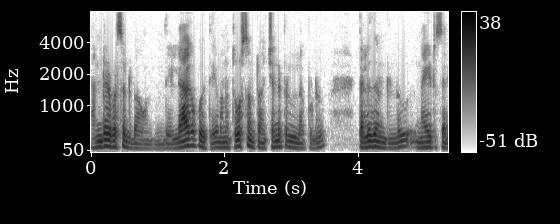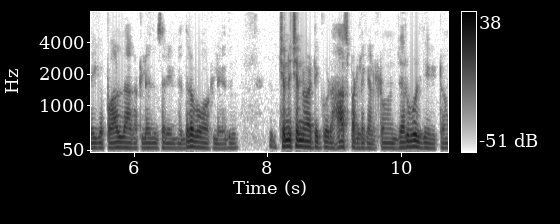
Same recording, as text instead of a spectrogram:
హండ్రెడ్ పర్సెంట్ బాగుంటుంది. లేకపోతే మనం చూస్తుంటాం చిన్నపిల్లలప్పుడు తల్లిదండ్రులు నైట్ సరిగ్గా పాలు తాగట్లేదు సరిగ్గా నిద్రపోవట్లేదు చిన్న చిన్న వాటికి కూడా హాస్పిటల్కి వెళ్ళటం జలుబులు చేయటం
